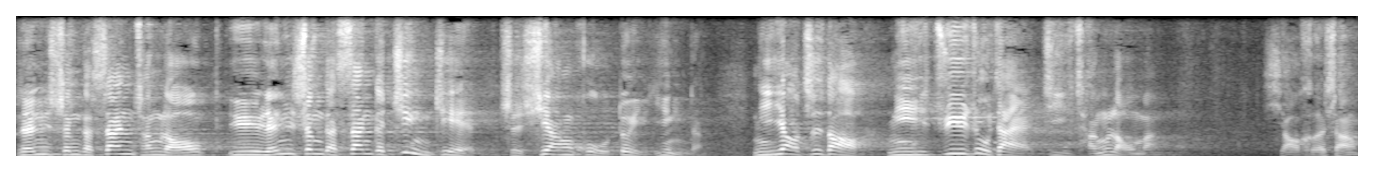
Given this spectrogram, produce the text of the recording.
人生的三层楼与人生的三个境界是相互对应的。你要知道，你居住在几层楼吗？小和尚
